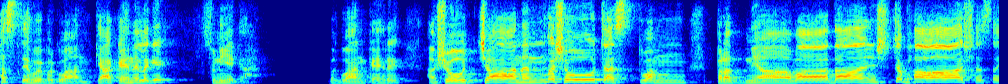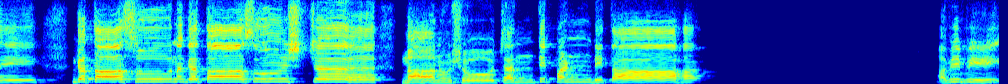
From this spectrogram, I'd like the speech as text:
हँसते हुए भगवान क्या कहने लगे? सुनिएगा। भगवान कह रहे अशोचानन्वशोचस्व प्रज्ञावादांश्च भाषसे गतासु न गतासुश्च नानुशोचन्ति पंडिता. अभी भी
